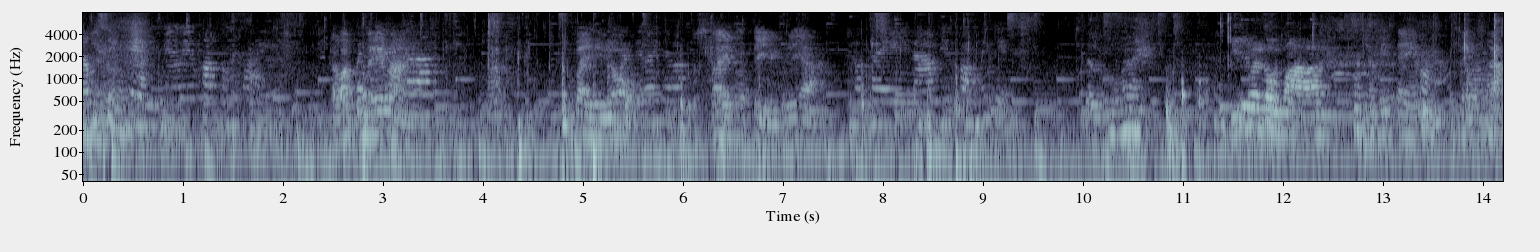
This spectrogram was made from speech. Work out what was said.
น้ำสิงค่ะแต่ว่ากูไม่ได้มาไปฮีโร่ไปปกติวิทยาทำไมน้ำมีความไม่เห็นจะรู้ไหมที่มันลงมายังไม่เต็มเต็มได้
